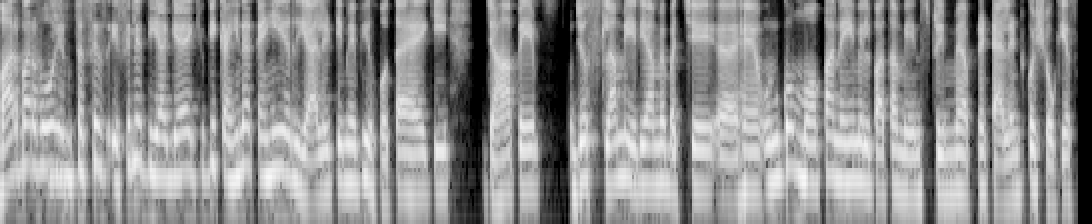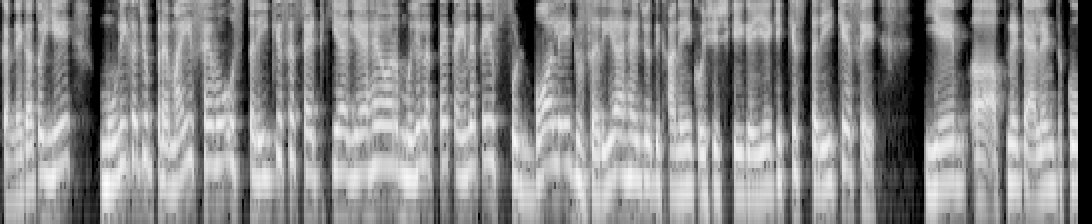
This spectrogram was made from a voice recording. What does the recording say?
बार बार वो। इम्फोसिस इसीलिए दिया गया है क्योंकि कहीं ना कहीं ये रियलिटी में भी होता है कि जहाँ पे जो स्लम एरिया में बच्चे हैं उनको मौका नहीं मिल पाता मेन स्ट्रीम में अपने टैलेंट को शोकेस करने का तो ये मूवी का जो प्रेमाइस है वो उस तरीके से सेट किया गया है और मुझे लगता है कहीं ना कहीं फुटबॉल एक ज़रिया है जो दिखाने की कोशिश की गई है कि किस तरीके से ये अपने टैलेंट को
